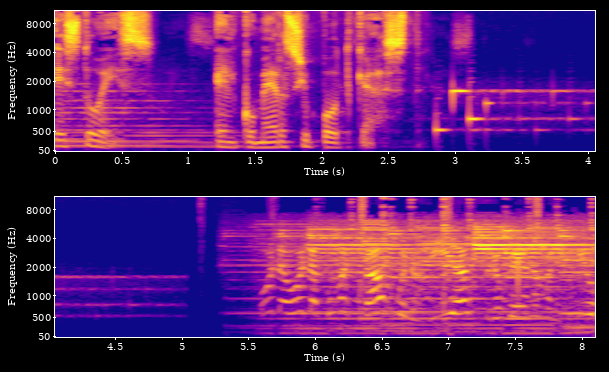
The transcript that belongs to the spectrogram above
Esto es El Comercio Podcast. Hola, hola, ¿cómo están? Buenos días, espero que hayan amanecido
